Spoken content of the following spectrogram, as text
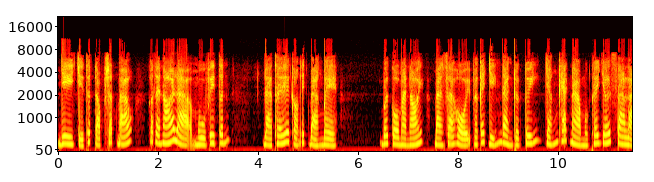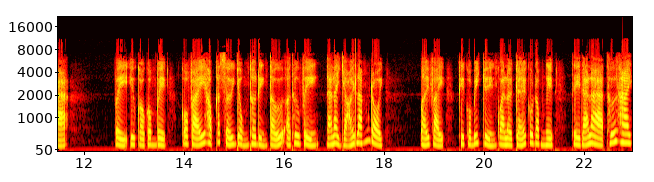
Di chỉ thích đọc sách báo, có thể nói là mù vi tính. Đã thế còn ít bạn bè. Với cô mà nói, mạng xã hội và các diễn đàn trực tuyến chẳng khác nào một thế giới xa lạ. Vì yêu cầu công việc, cô phải học cách sử dụng thư điện tử ở thư viện đã là giỏi lắm rồi. Bởi vậy, khi cô biết chuyện qua lời kể của đồng nghiệp thì đã là thứ hai,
